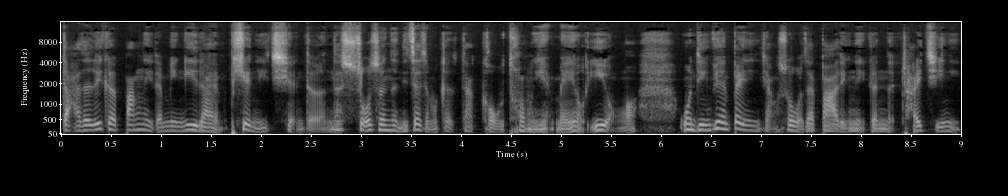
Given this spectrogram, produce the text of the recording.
打着一个帮你的名义来骗你钱的，那说真的，你再怎么跟他沟通也没有用哦。我宁愿被你讲说我在霸凌你，跟排挤你，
